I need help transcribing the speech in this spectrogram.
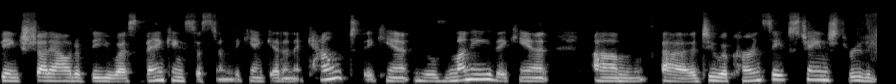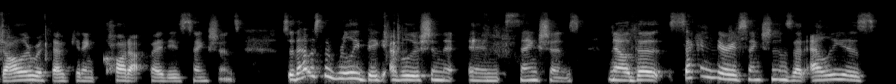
being shut out of the US banking system. They can't get an account, they can't move money, they can't um, uh, do a currency exchange through the dollar without getting caught up by these sanctions. So that was the really big evolution in sanctions. Now, the secondary sanctions that Ellie is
